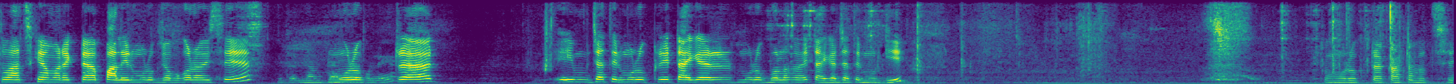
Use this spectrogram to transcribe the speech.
তো আজকে আমার একটা পালের মোরগ জব করা হয়েছে। মোরগটা এই জাতের মোরগকে টাইগার মোরগ বলা হয় টাইগার জাতের মুরগি। তো মোরগটা কাটা হচ্ছে।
